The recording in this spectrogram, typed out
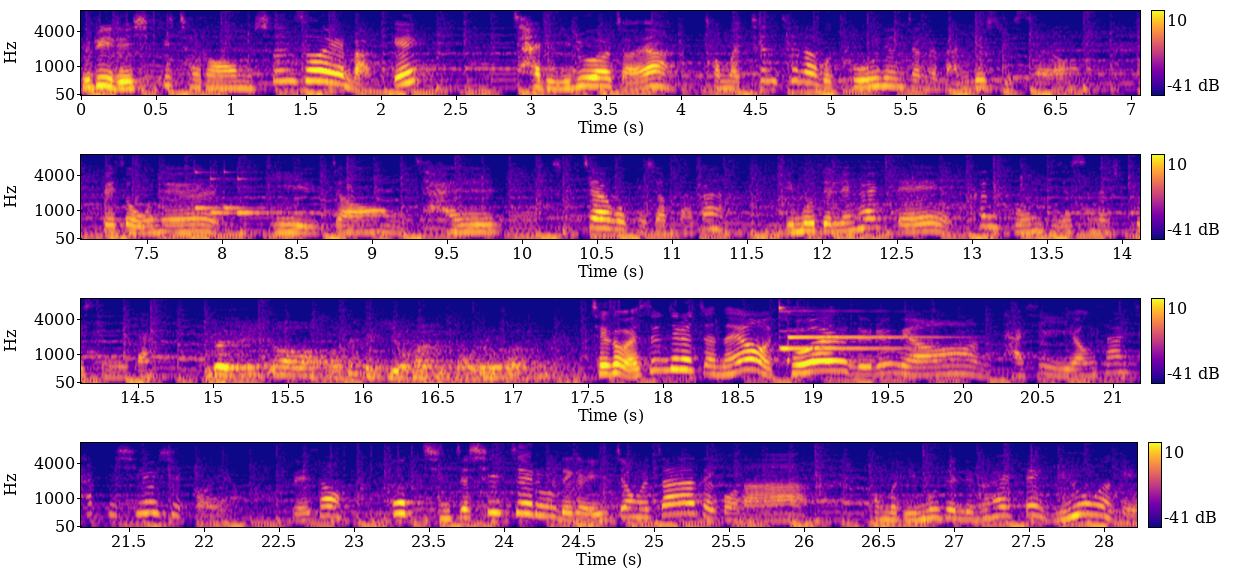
요리 레시피처럼 순서에 맞게 잘 이루어져야 정말 튼튼하고 좋은 현장을 만들 수 있어요. 그래서 오늘 이 일정 잘 숙지하고 계셨다가 리모델링 할 때 큰 도움 되셨으면 좋겠습니다. 이거 일정 어떻게 기억하실지 어려울 것 같은데. 제가 말씀드렸잖아요. 좋아요 누르면 다시 이 영상 찾기 쉬우실 거예요. 그래서 꼭 진짜 실제로 내가 일정을 짜야 되거나 정말 리모델링을 할 때 유용하게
